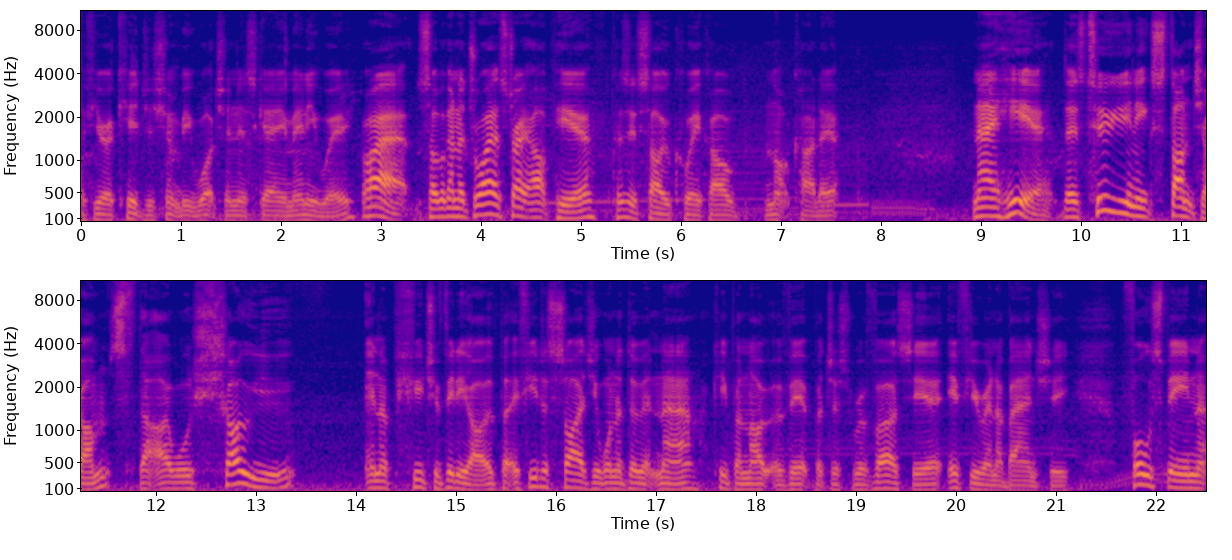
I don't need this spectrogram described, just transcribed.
if you're a kid, you shouldn't be watching this game anyway. Right, so we're going to drive straight up here. Because it's so quick, I'll not cut it. Now here, there's two unique stunt jumps that I will show you in a future video. But if you decide you want to do it now, keep a note of it. But just reverse here if you're in a Banshee. Full speed,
